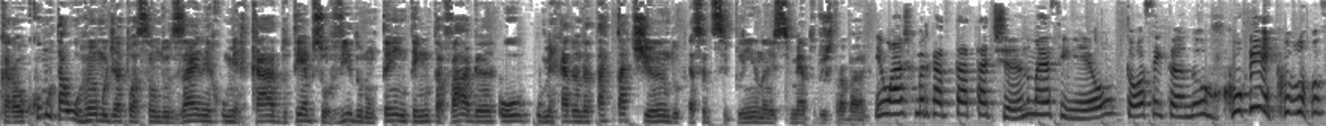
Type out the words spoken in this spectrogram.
Carol, como tá o ramo de atuação do designer, o mercado, tem absorvido, não tem, tem muita vaga ou o mercado ainda tá tateando essa disciplina, esse método de trabalho? Eu acho que o mercado tá tateando, mas assim, eu tô aceitando currículos.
